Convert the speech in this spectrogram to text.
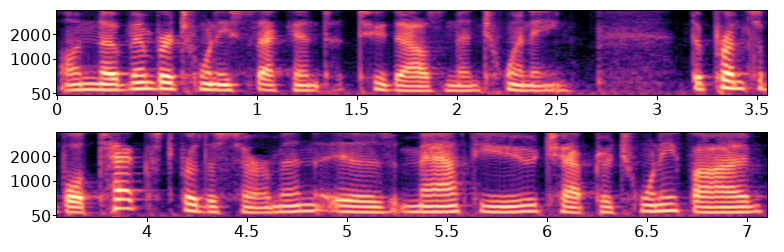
on November 22nd, 2020. The principal text for the sermon is Matthew chapter 25,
